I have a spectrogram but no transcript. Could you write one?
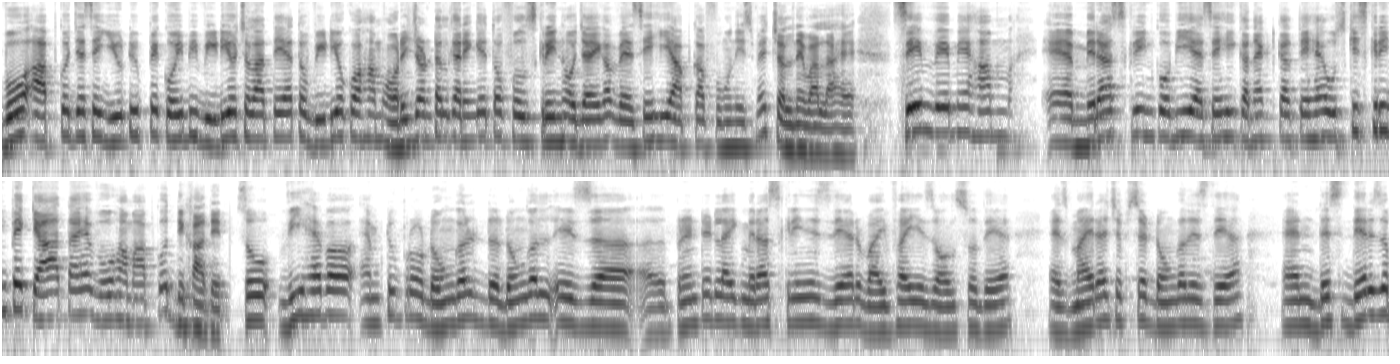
वो आपको जैसे यूट्यूब पे कोई भी वीडियो चलाते हैं तो वीडियो को हम हॉरिजॉन्टल करेंगे तो फुल स्क्रीन हो जाएगा, वैसे ही आपका फ़ोन इसमें चलने वाला है। सेम वे में हम मेरा स्क्रीन को भी ऐसे ही कनेक्ट करते हैं, उसकी स्क्रीन पे क्या आता है, वो हम आपको दिखा देते so we have a M two pro dongle dongle is printed like mirror screen is there wifi is also there EZMira chipset dongle is there and this there is a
